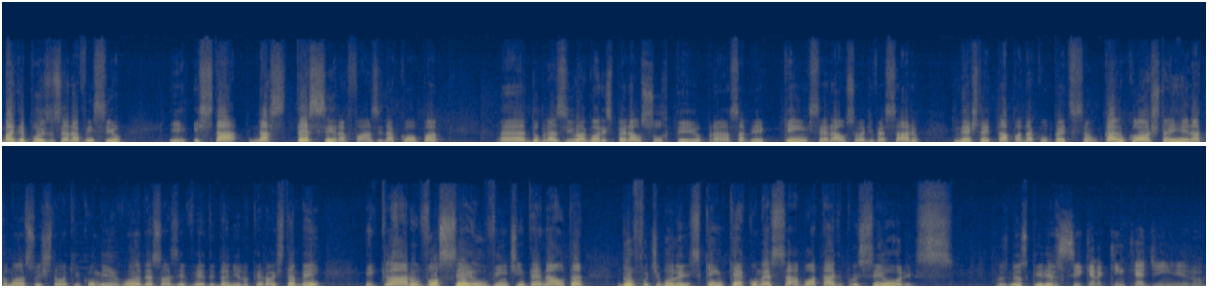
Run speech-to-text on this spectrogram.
Mas depois o Ceará venceu e está na terceira fase da Copa uh, do Brasil. Agora esperar o sorteio para saber quem será o seu adversário nesta etapa da competição. Caio Costa e Renato Manso estão aqui comigo, Anderson Azevedo e Danilo Queiroz também. E claro, você, ouvinte internauta do futebolês. Quem quer começar? Boa tarde para os senhores. Para os meus queridos. Eu sei que era quem quer dinheiro.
